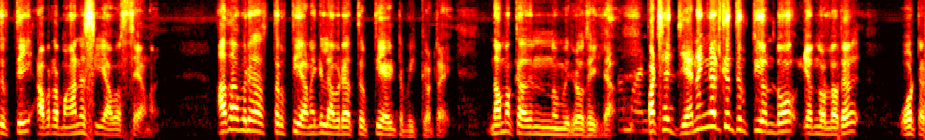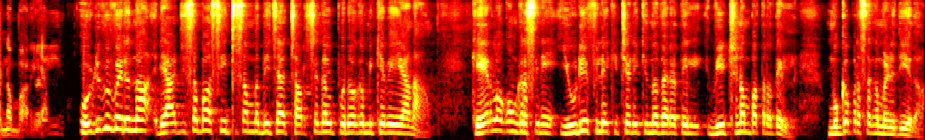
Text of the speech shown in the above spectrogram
തൃപ്തി അവരുടെ മാനസികാവസ്ഥയാണ് അത് അവർ തൃപ്തിയാണെങ്കിൽ അവർ തൃപ്തിയായിട്ട് മിക്കോട്ടെ നമുക്കതിനൊന്നും വിരോധമില്ല. പക്ഷെ ജനങ്ങൾക്ക് തൃപ്തിയുണ്ടോ എന്നുള്ളത് വോട്ടെണ്ണം പറയാം ഒഴിവ് വരുന്ന രാജ്യസഭാ സീറ്റ് സംബന്ധിച്ച ചർച്ചകൾ പുരോഗമിക്കവെയാണ്. കേരള കോൺഗ്രസിനെ യു ഡി എഫിലേക്ക് ക്ഷണിക്കുന്ന തരത്തിൽ വീക്ഷണം പത്രത്തിൽ മുഖപ്രസംഗം എഴുതിയത്.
